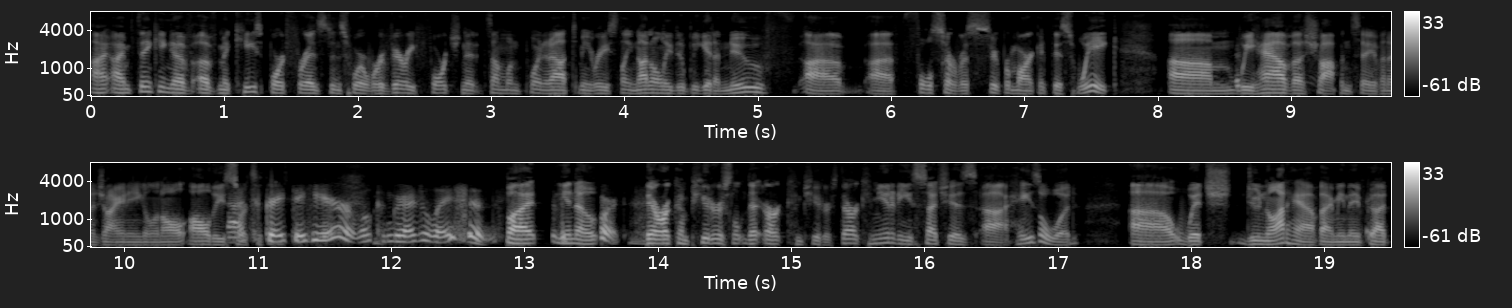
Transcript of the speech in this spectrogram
I, am thinking of, of McKeesport, for instance, where we're very fortunate. Someone pointed out to me recently, not only did we get a new uh, uh, full service supermarket this week, um, we have a Shop and Save and a Giant Eagle and all, all these That's sorts of great things. to hear. Well, congratulations. But, you know, there are computers, there are computers, there are communities such as uh, Hazelwood uh, which do not have. I mean, they've got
